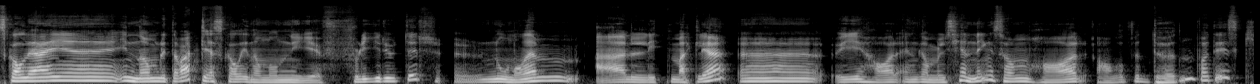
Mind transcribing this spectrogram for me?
skal jeg eh, innom litt av hvert. Jeg skal innom noen nye flyruter. Noen av dem er litt merkelige. Vi har en gammel kjenning som har avgått ved døden, faktisk.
